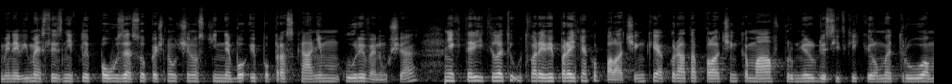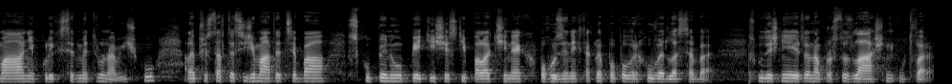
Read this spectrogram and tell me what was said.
My nevíme, jestli vznikly pouze sopečnou činností nebo i popraskáním kůry Venuše. Některé tyhle ty útvary vypadají jako palačinky, akorát ta palačinka má v průměru desítky kilometrů a má několik set metrů na výšku, ale představte si, že máte třeba skupinu pěti, šesti palačinek pohozených takhle po povrchu vedle sebe. Skutečně je to naprosto zvláštní útvar.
